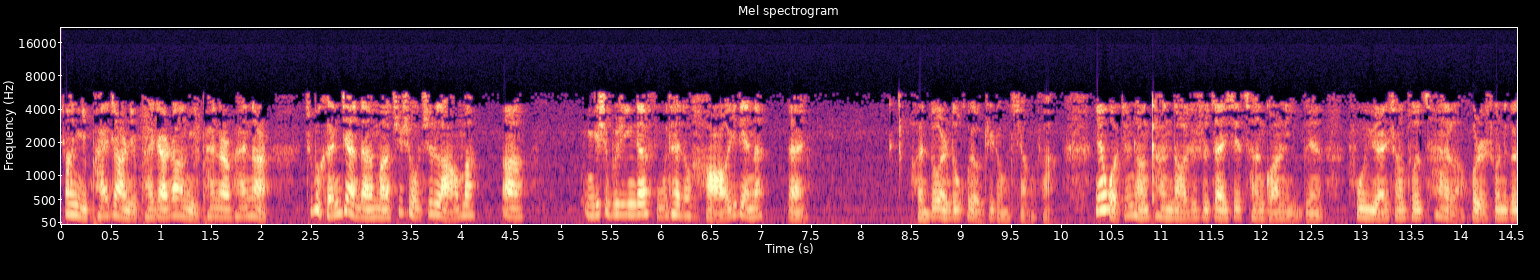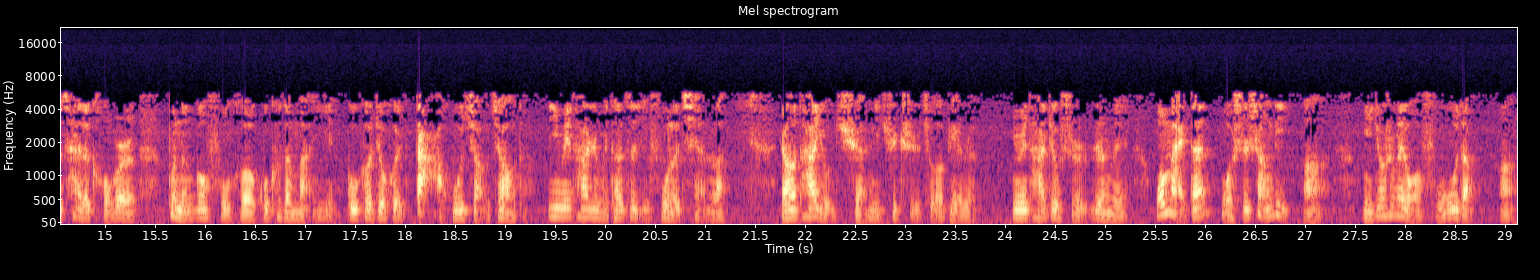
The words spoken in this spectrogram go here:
让你拍这儿你拍这儿，让你拍那儿拍那儿，这不很简单吗？举手之劳吗？啊，你是不是应该服务态度好一点呢？哎。很多人都会有这种想法，因为我经常看到，就是在一些餐馆里边，服务员上错菜了，或者说那个菜的口味不能够符合顾客的满意，顾客就会大呼小叫的，因为他认为他自己付了钱了，然后他有权利去指责别人，因为他就是认为我买单，我是上帝啊，你就是为我服务的啊。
